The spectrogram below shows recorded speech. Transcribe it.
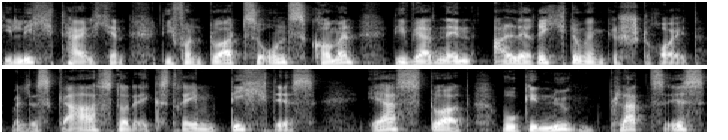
Die Lichtteilchen, die von dort zu uns kommen, die werden in alle Richtungen gestreut, weil das Gas dort extrem dicht ist. Erst dort, wo genügend Platz ist,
